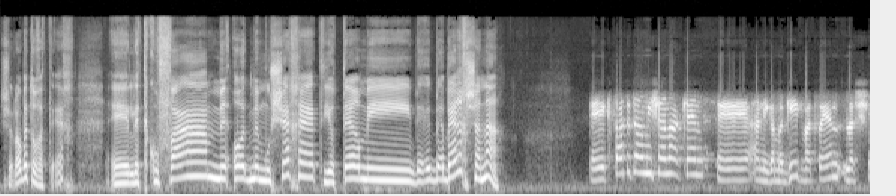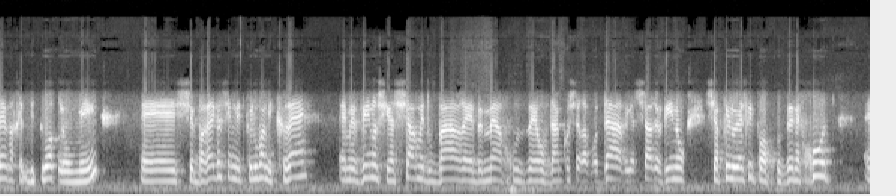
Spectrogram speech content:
שלא בטובתך, לתקופה מאוד ממושכת, יותר מ... בערך שנה. קצת יותר משנה, כן. אני גם אגיד ואציין לשבח את ביטוח לאומי, שברגע שהם נתקלו במקרה, הם הבינו שישר מדובר אה, ב-100% אובדן כושר עבודה, וישר הבינו שאפילו יש לי פה אחוזי נכות, אה,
